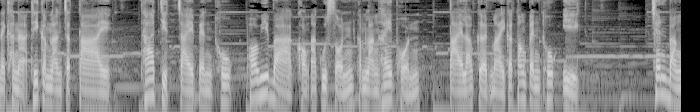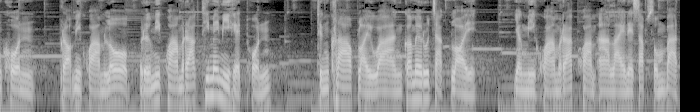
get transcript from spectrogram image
ในขณะที่กำลังจะตาย ถ้าจิตใจเป็นทุกข์ เพราะวิบากของอกุศลกำลังให้ผล ตายแล้วเกิดใหม่ก็ต้องเป็นทุกข์อีก เช่นบางคน เพราะมีความโลภหรือมีความรักที่ไม่มีเหตุผล ถึงคราวปล่อยวางก็ไม่รู้จักปล่อย ยังมีความรักความอาลัยในทรัพย์สมบัติ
